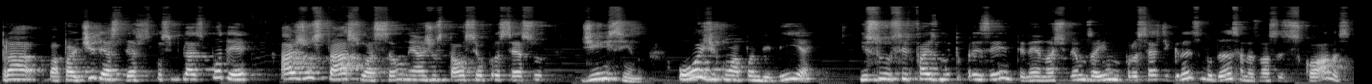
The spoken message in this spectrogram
para a partir dessas, dessas possibilidades poder ajustar a sua ação, né, ajustar o seu processo de ensino. Hoje, com a pandemia, isso se faz muito presente, né? Nós tivemos aí um processo de grandes mudanças nas nossas escolas,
